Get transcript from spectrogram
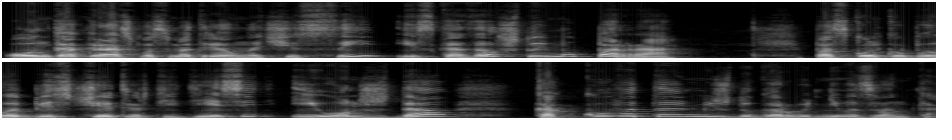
Он как раз посмотрел на часы и сказал, что ему пора, поскольку было без четверти десять, и он ждал какого-то междугороднего звонка.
